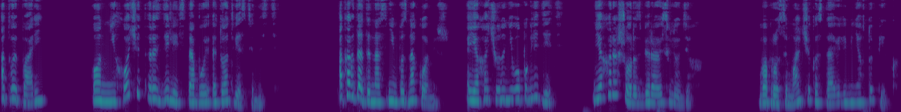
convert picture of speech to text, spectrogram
А твой парень? Он не хочет разделить с тобой эту ответственность? А когда ты нас с ним познакомишь? Я хочу на него поглядеть. Я хорошо разбираюсь в людях. Вопросы мальчика ставили меня в тупик.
